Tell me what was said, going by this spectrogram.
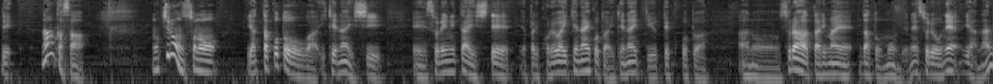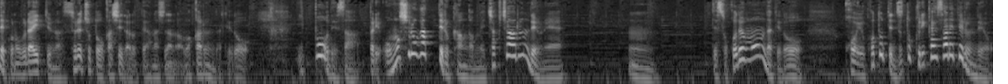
でなんかさもちろんそのやったことはいけないし、えー、それに対してやっぱりこれはいけないことはいけないって言っていくことはあのそれは当たり前だと思うんだよねそれをねいやなんでこのぐらいっていうのはそれちょっとおかしいだろうって話なのは分かるんだけど一方でさやっぱり面白がってる感がめちゃくちゃあるんだよね。うん、でそこで思うんだけどこういうことってずっと繰り返されてるんだよ。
